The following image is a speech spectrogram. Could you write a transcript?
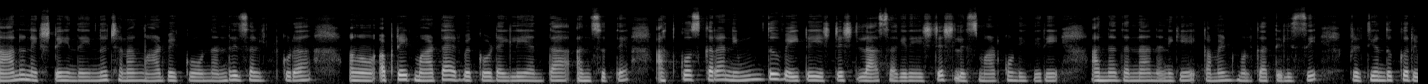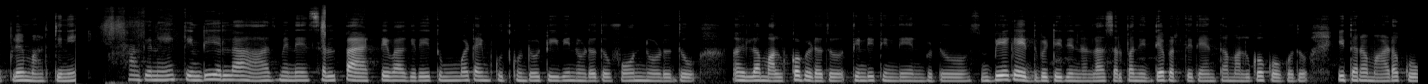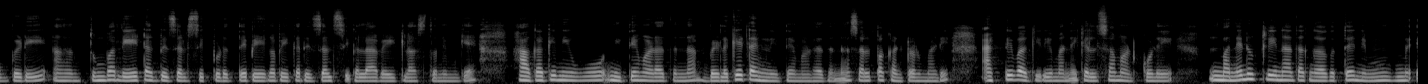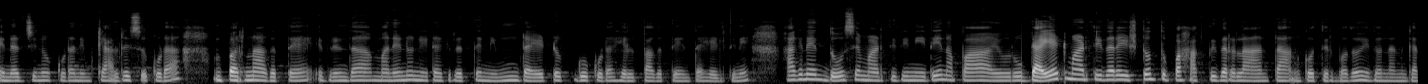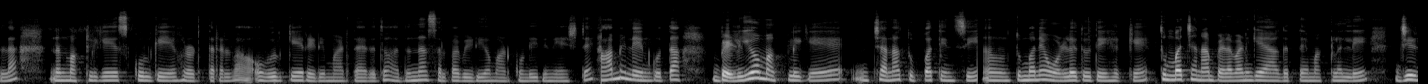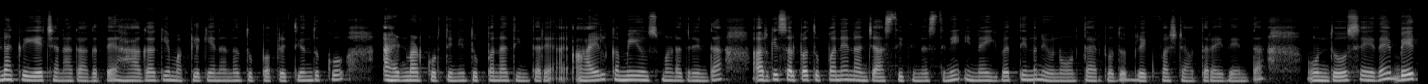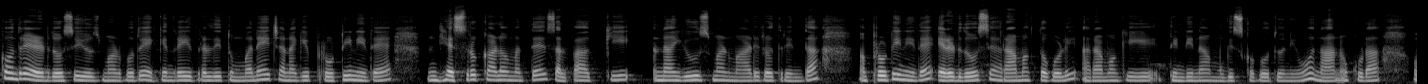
ನಾನು ನೆಕ್ಸ್ಟ್ ಡೇಯಿಂದ ಇನ್ನೂ ಚೆನ್ನಾಗಿ ಮಾಡಬೇಕು ನನ್ನ ರಿಸಲ್ಟ್ ಕೂಡ ಅಪ್ಡೇಟ್ ಮಾಡ್ತಾ ಇರಬೇಕು ಡೈಲಿ ಅಂತ ಅನಿಸುತ್ತೆ. ಅದಕ್ಕೋಸ್ಕರ ನಿಮ್ಮದು ವೆಯ್ಟ್ ಎಷ್ಟೆಷ್ಟು ಲಾಸ್ ಆಗಿದೆ ಎಷ್ಟೆಷ್ಟು ಲೆಸ್ ಮಾಡ್ಕೊಂಡಿದ್ದೀರಿ ಅನ್ನೋದನ್ನು ನನಗೆ ಕಮೆಂಟ್ ಮೂಲಕ ತಿಳಿಸಿ ಪ್ರತಿಯೊಂದಕ್ಕೂ ರಿಪ್ಲೈ ಮಾಡ್ತೀನಿ. ಹಾಗೆಯೇ ತಿಂಡಿ ಎಲ್ಲ ಆದಮೇಲೆ ಸ್ವಲ್ಪ ಆ್ಯಕ್ಟಿವ್ ಆಗಿರಿ, ತುಂಬ ಟೈಮ್ ಕೂತ್ಕೊಂಡು ಟಿ ವಿ ನೋಡೋದು ಫೋನ್ ನೋಡೋದು, ಇಲ್ಲ ಮಲ್ಕೊಬಿಡೋದು, ತಿಂಡಿ ತಿಂಡಿ ಅಂದ್ಬಿಟ್ಟು ಬೇಗ ಎದ್ದುಬಿಟ್ಟಿದ್ದೀನಲ್ಲ ಸ್ವಲ್ಪ ನಿದ್ದೆ ಬರ್ತಿದೆ ಅಂತ ಮಲ್ಗೋಕೆ ಹೋಗೋದು, ಈ ಥರ ಮಾಡೋಕ್ಕೆ ಹೋಗಬೇಡಿ. ತುಂಬ ಲೇಟಾಗಿ ರಿಸಲ್ಟ್ ಸಿಕ್ಬಿಡುತ್ತೆ, ಬೇಗ ಬೇಗ ರಿಸಲ್ಟ್ ಸಿಗಲ್ಲ ವೆಯ್ಟ್ ಲಾಸ್ದು ನಿಮಗೆ. ಹಾಗಾಗಿ ನೀವು ನಿದ್ದೆ ಮಾಡೋದನ್ನು, ಬೆಳಗ್ಗೆ ಟೈಮ್ ನಿದ್ದೆ ಮಾಡೋದನ್ನು ಸ್ವಲ್ಪ ಕಂಟ್ರೋಲ್ ಮಾಡಿ ಆ್ಯಕ್ಟಿವ್ ಆಗಿರಿ, ಮನೆ ಕೆಲಸ ಮಾಡ್ಕೊಳ್ಳಿ. ಮನೆಯೂ ಕ್ಲೀನ್ ಆದಂಗೆ ಆಗುತ್ತೆ ನಿಮ್ಮ ಎನರ್ಜಿನೂ ಕೂಡ, ನಿಮ್ಮ ಕ್ಯಾಲ್ರೀಸು ಕೂಡ ಬರ್ನ್ ಆಗುತ್ತೆ. ಇದರಿಂದ ಮನೆಯೂ ನೀಟಾಗಿರುತ್ತೆ. ನಿಮ್ಮ ಡಯಟ್ಗೂ ಕೂಡ ಹೆಲ್ಪ್ ಆಗುತ್ತೆ ಅಂತ ಹೇಳ್ತೀನಿ. ಹಾಗೆಯೇ ದೋಸೆ ಮಾಡ್ತಿದ್ದೀನಿ. ಇದೇನಪ್ಪ ಇವರು ಡಯಟ್ ಮಾಡ್ತಿದ್ದಾರೆ ಇಷ್ಟೊಂದು ತುಪ್ಪ ಹಾಕ್ತಿದ್ದಾರಲ್ಲ ಅಂತ ಅನ್ಕೋತಿರ್ಬೋದು. ಇದು ನನಗಲ್ಲ. ನನ್ನ ಮಕ್ಕಳಿಗೆ ಸ್ಕೂಲ್ಗೆ ಹೊರಡ್ತಾರಲ್ವ? ಅವ್ರಿಗೆ ರೆಡಿ ಮಾಡ್ತಾ ಇರೋದು. ಅದನ್ನು ಸ್ವಲ್ಪ ವಿಡಿಯೋ ಮಾಡ್ಕೊಂಡಿದ್ದೀನಿ ಅಷ್ಟೇ. ಆಮೇಲೆ ಏನು ಗೊತ್ತಾ? ಬೆಳೆಯೋ ಮಕ್ಕಳಿಗೆ ಚೆನ್ನಾಗಿ ತುಪ್ಪ ತಿನ್ನಿಸಿ ತುಂಬಾ ಒಳ್ಳೆಯದು ದೇಹಕ್ಕೆ. ತುಂಬ ಚೆನ್ನಾಗಿ ಬೆಳವಣಿಗೆ ಆಗುತ್ತೆ ಮಕ್ಕಳಲ್ಲಿ ಜೀರ್ಣಕ್ರಿಯೆ ಚೆನ್ನಾಗಾಗುತ್ತೆ ಹಾಗಾಗಿ ಮಕ್ಕಳಿಗೆ ನಾನು ತುಪ್ಪ ಪ್ರತಿಯೊಂದಕ್ಕೂ ಆ್ಯಡ್ ಮಾಡಿಕೊಡ್ತೀನಿ, ತುಪ್ಪನ ತಿಂತಾರೆ. ಆಯಿಲ್ ಕಮ್ಮಿ ಯೂಸ್ ಮಾಡೋದ್ರಿಂದ ಅವ್ರಿಗೆ ಸ್ವಲ್ಪ ತುಪ್ಪನೇ ನಾನು ಜಾಸ್ತಿ ತಿನ್ನಿಸ್ತೀನಿ. ಇನ್ನು ಇವತ್ತಿಂದ ನೀವು ನೋಡ್ತಾ ಇರ್ಬೋದು ಬ್ರೇಕ್ಫಾಸ್ಟ್ ಯಾವ ಥರ ಇದೆ ಅಂತ. ಒಂದು ದೋಸೆ ಇದೆ. ಬೇಕು ಅಂದರೆ ಎರಡು ದೋಸೆ ಯೂಸ್ ಮಾಡ್ಬೋದು. ಯಾಕೆಂದರೆ ಇದರಲ್ಲಿ ತುಂಬಾ ಚೆನ್ನಾಗಿ ಪ್ರೋಟೀನ್ ಇದೆ. ಹೆಸರು ಕಾಳು ಮತ್ತು ಸ್ವಲ್ಪ ಅಕ್ಕಿನ ಯೂಸ್ ಮಾಡಿ ಮಾಡಿರೋದ್ರಿಂದ ಪ್ರೋಟೀನ್ ಇದೆ. ಎರಡು ದೋಸೆ ಆರಾಮಾಗಿ ತೊಗೊಳ್ಳಿ. ಆರಾಮಾಗಿ ತಿಂಡಿನ ಮುಗಿಸ್ಕೋಬೋದು ನೀವು. ನಾನು ಕೂಡ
